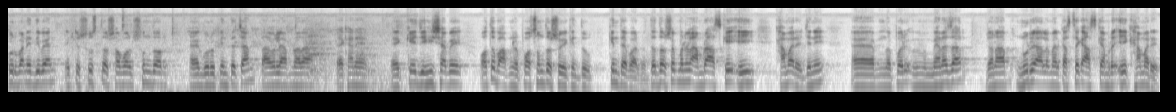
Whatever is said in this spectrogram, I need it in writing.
কুরবানি দিবেন, একটু সুস্থ, সবল, সুন্দর গরু কিনতে চান, তাহলে আপনারা এখানে কেজি হিসাবে অথবা আপনার পছন্দ সই কিন্তু কিনতে পারবেন। তো দর্শক মন্ডল, আমরা আজকে এই খামারে যিনি ম্যানেজার জনাব নুরে আলমের কাছ থেকে আজকে আমরা এই খামারের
